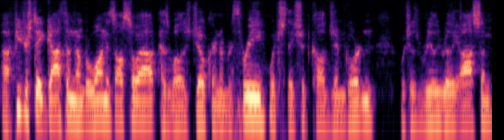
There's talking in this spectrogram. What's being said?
Uh, Future State Gotham number one is also out, as well as Joker number three, which they should call Jim Gordon, which is really, really awesome.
